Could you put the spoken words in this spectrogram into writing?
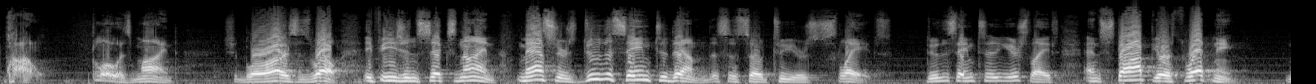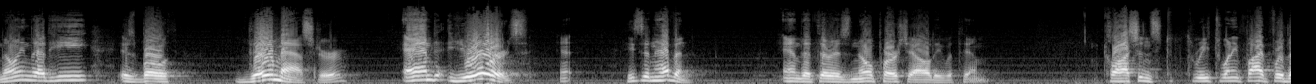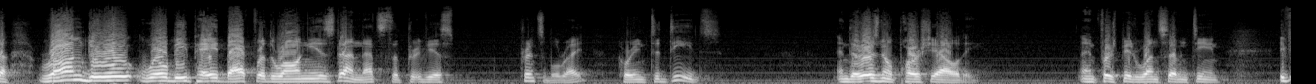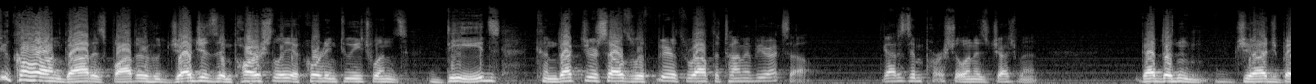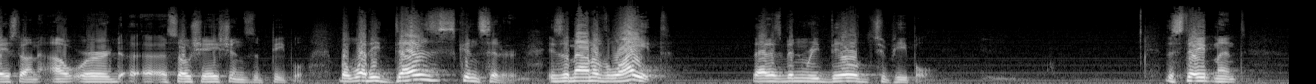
Wow blow his mind. Should blow ours as well. Ephesians 6 9. Masters, do the same to them. This is so to your slaves. Do the same to your slaves and stop your threatening, knowing that he is both their master and yours. He's in heaven, and that there is no partiality with him. Colossians 3:25 for the wrongdoer will be paid back for the wrong he has done. That's the previous principle, right? According to deeds. And there is no partiality. And 1 Peter 1:17, if you call on God as Father who judges impartially according to each one's deeds, conduct yourselves with fear throughout the time of your exile. God is impartial in his judgment. God doesn't judge based on outward uh, associations of people. But what he does consider is the amount of light that has been revealed to people. The statement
